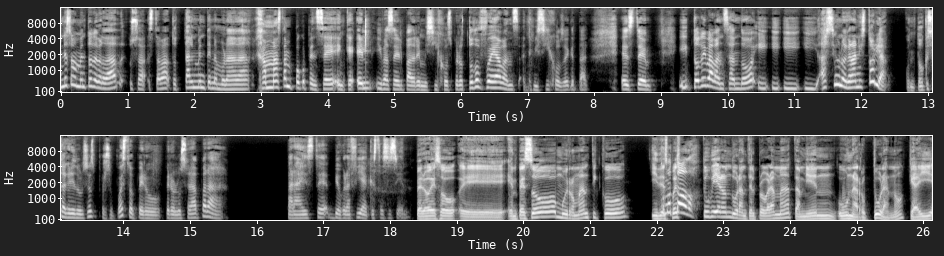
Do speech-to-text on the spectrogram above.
en ese momento de verdad, o sea, estaba totalmente enamorada, jamás tampoco pensé en que él iba a ser el padre de mis hijos, pero todo fue avanzando, de mis hijos, ¿eh? ¿Qué tal? Este, y todo iba avanzando y, y, y, y ha sido una gran historia, con toques agridulces, por supuesto, pero, pero lo será para, para esta biografía que estás haciendo. Pero eso eh, empezó muy romántico y después todo. tuvieron durante el programa también hubo una ruptura, ¿no? Que ahí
